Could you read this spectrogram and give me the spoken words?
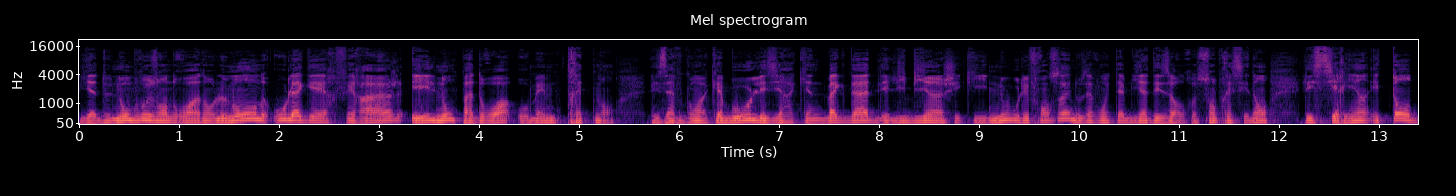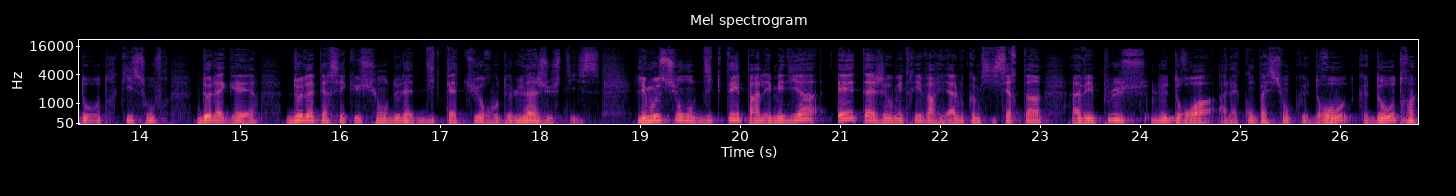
Il y a de nombreux endroits dans le monde où la guerre fait rage et ils n'ont pas droit au même traitement. Les Afghans à Kaboul, les Irakiens de Bagdad, les Libyens chez qui nous, les Français, nous avons établi un désordre sans précédent, les Syriens et tant d'autres qui souffrent de la guerre, de la persécution, de la dictature ou de l'injustice. L'émotion dictée par les médias est à géométrie variable, comme si certains avaient plus le droit à la compassion que d'autres.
